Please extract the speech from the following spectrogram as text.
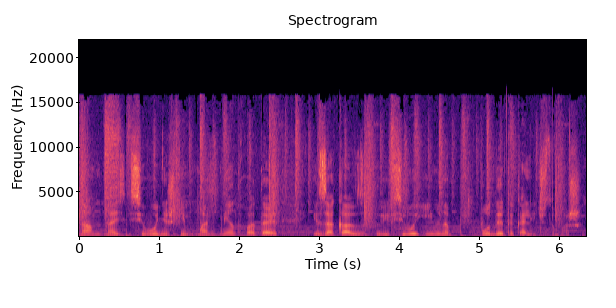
нам на сегодняшний момент хватает и заказов, и всего именно под это количество машин.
